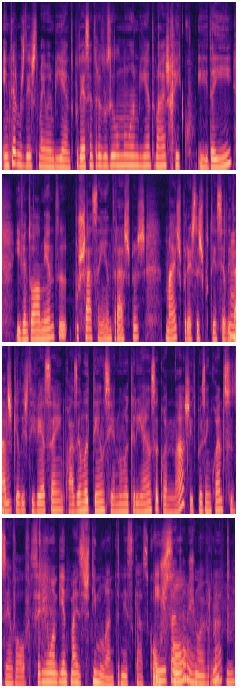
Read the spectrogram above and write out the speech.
em termos deste meio ambiente, pudessem traduzi-lo num ambiente mais rico e daí, eventualmente, puxassem entre aspas, mais por estas potencialidades uhum. que ali estivessem quase em latência numa criança quando nasce e depois enquanto se desenvolve. Seria um ambiente mais estimulante nesse caso, com Exatamente. os sons, não é verdade? Uhum.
